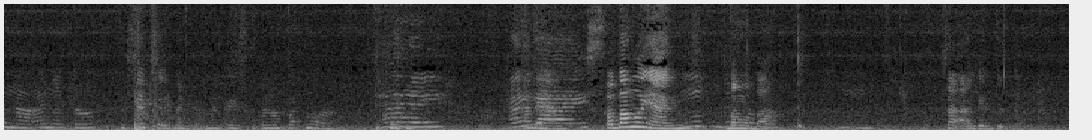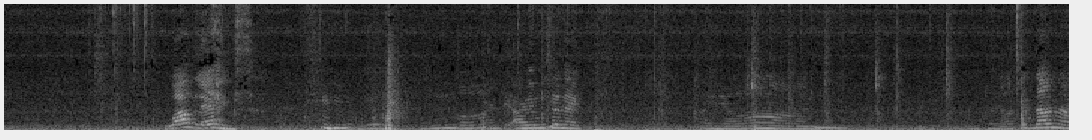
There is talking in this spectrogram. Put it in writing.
Ano? Ano to? Six, eh, nag- nag-ice ka pa ng pot mo ah. Hi! Hi Ano yan? guys! Pabango yan. Bango ba? Agad dito. Wow, legs! Ayun mo. Lagyan mo sa neck. Ayan. Okay, sit down na.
